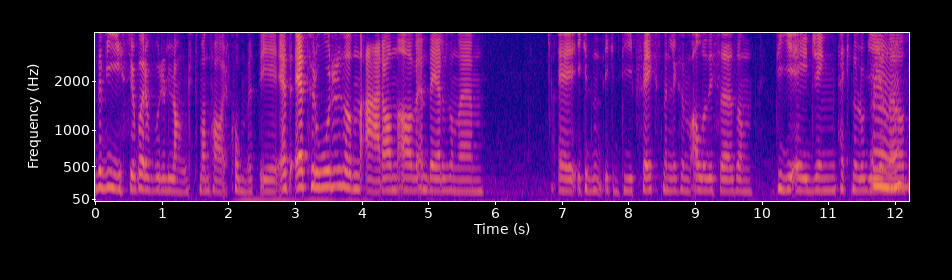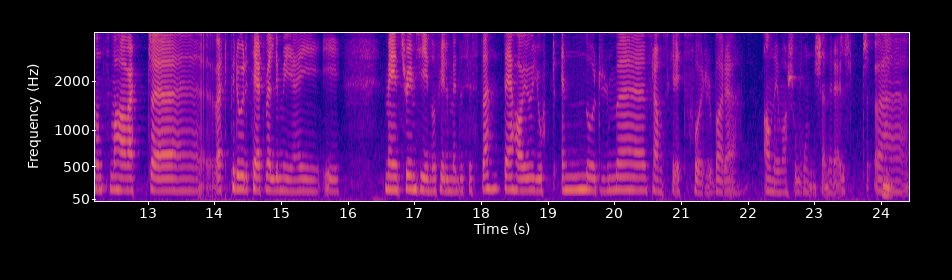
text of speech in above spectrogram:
Det viser jo bare hvor langt man har kommet i Jeg, jeg tror sånn æraen av en del sånne uh, ikke, ikke deepfakes, men liksom alle disse sånn de-aging-teknologiene Mhm. og sånt som har vært, uh, vært prioritert veldig mye i, i mainstream kinofilm i det siste. Det har jo gjort enorme framskritt for bare animasjon generelt. Eh,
